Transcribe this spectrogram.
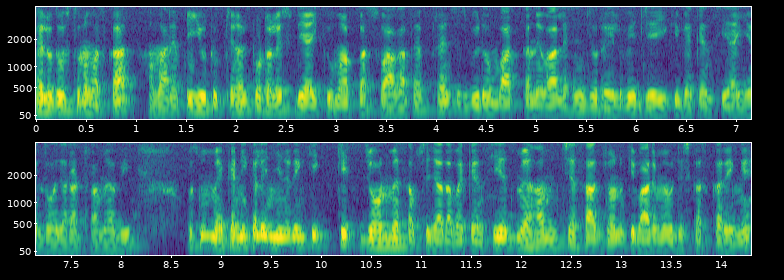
हेलो दोस्तों, नमस्कार। हमारे अपने YouTube channel total S D I Q में आपका स्वागत है। फ्रेंड्स, इस वीडियो में बात करने वाले हैं जो रेलवे जेई की वैकेंसी आई है 2018 में अभी। उसमें मैकेनिकल इंजीनियरिंग की किस जोन में सबसे ज़्यादा वैकेंसी है, इसमें हम छः सात जोन के बारे में डिस्कस करेंगे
